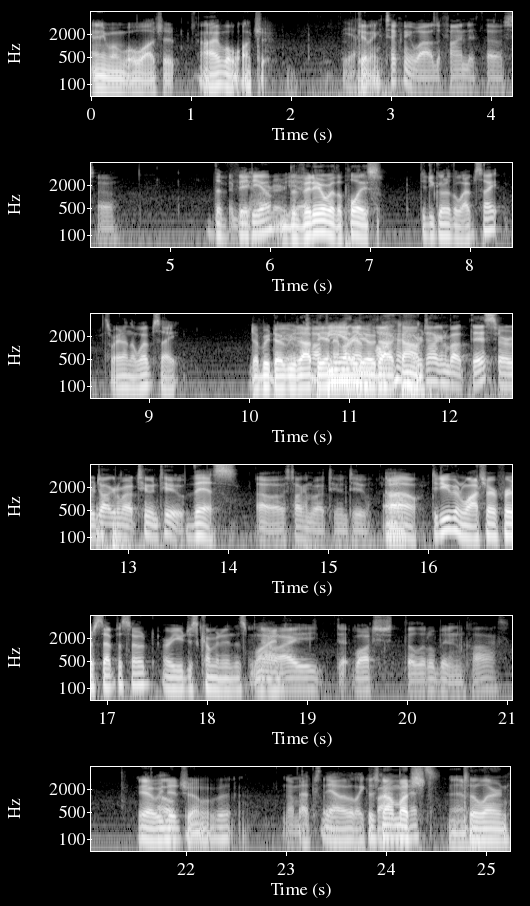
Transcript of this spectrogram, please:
Anyone will watch it. I will watch it. Yeah. Kidding. It took me a while to find it though, so The It'd be video. harder. The Yeah. video or the place. Did you go to the website? It's right on the website. www.bnmradio.com. We're talking about this, or are we talking about two and two? This. Oh, I was talking about two and two. Oh. Oh. Did you even watch our first episode, or are you just coming in this blind? No, I d- watched a little bit in class. Yeah, we Oh. did show him a bit. Not much. That's though. yeah, like There's five not much minutes. Yeah. to learn.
